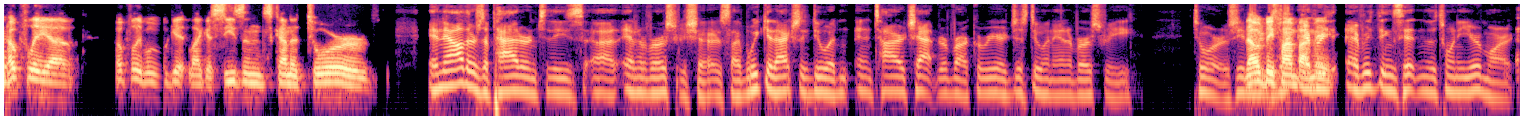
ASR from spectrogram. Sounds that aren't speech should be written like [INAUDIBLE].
man. Hopefully, uh, hopefully we'll get like a seasons kind of tour. And now there's a pattern to these uh, anniversary shows. Like we could actually do an, an entire chapter of our career just doing anniversary tours. You know, that would be fine by every, me. Everything's hitting the 20 year mark.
